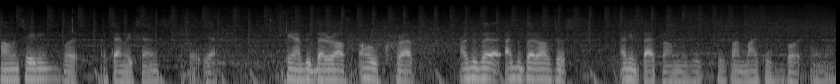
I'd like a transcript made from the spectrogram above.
commentating, but if that makes sense. But yeah, I think I'd be better off. Oh crap, I'd be better. I'd be better off just adding background music because my mic is butt right now.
